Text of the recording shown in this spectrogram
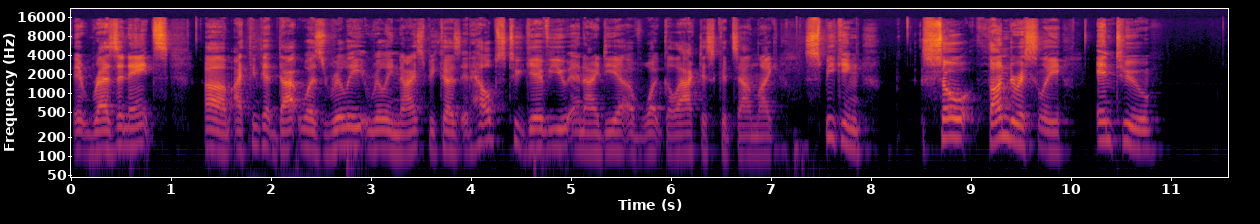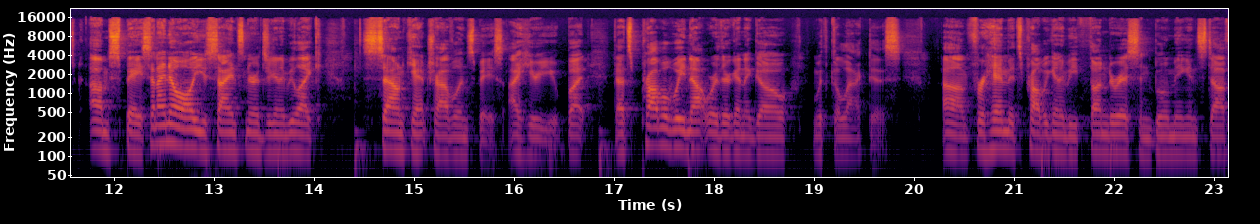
it resonates. Um, I think that that was really, really nice because it helps to give you an idea of what Galactus could sound like speaking so thunderously into um, space. And I know all you science nerds are going to be like, sound can't travel in space. I hear you, but that's probably not where they're going to go with Galactus. Um, for him, it's probably going to be thunderous and booming and stuff.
